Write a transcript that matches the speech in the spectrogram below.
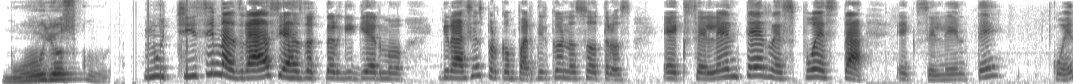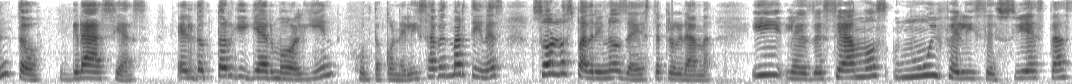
muy oscuro. Muchísimas gracias, doctor Guillermo. Gracias por compartir con nosotros. Excelente respuesta. Excelente cuento. Gracias. El doctor Guillermo Holguín, junto con Elizabeth Martínez, son los padrinos de este programa. Y les deseamos muy felices fiestas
